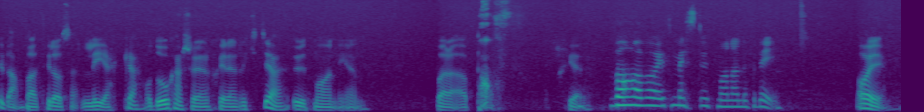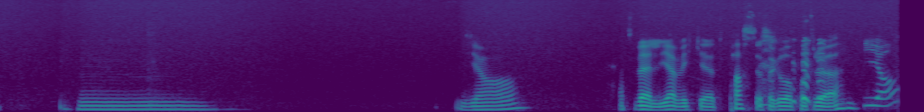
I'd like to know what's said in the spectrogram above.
ibland bara tillåta att leka. Och då kanske den sker den riktiga utmaningen bara poff, sker. Vad har varit mest utmanande för dig? Oj. Mm. Ja. Att välja vilket pass jag ska gå på tror jag. Ja.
